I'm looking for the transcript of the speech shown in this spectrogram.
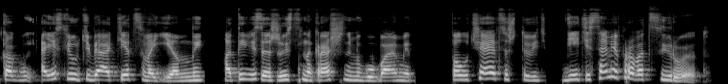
как бы, а если у тебя отец военный, а ты визажист с накрашенными губами, получается, что ведь дети сами провоцируют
